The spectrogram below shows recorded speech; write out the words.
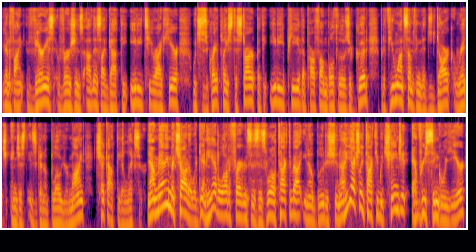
You're going to find various versions of this. I've got the EDT right here, which is a great place to start, but the EDP, the Parfum, both of those are good. But if you want something that's dark, rich, and just is going to blow your mind, check out the Elixir. Now, Manny Machado, again, he had a lot of fragrances as well. Talked about, you know, Bleu de Chanel. He actually talked, he would change it every single year.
